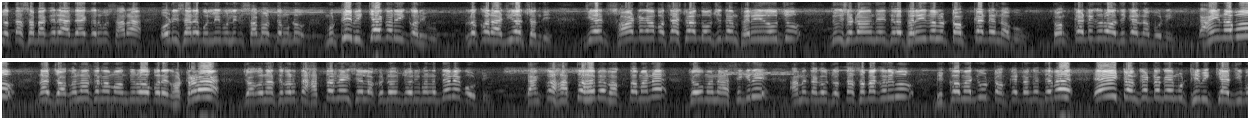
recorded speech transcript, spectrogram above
জোতাশ পাখে আদায় করবু সারা ওড়শার বুলি বুলি সমস্ত মুঠি ভিক্ষা করি করবু লোক রাজি অনেক যে শহে টাকা পচাশ টাকা দৌছি আমি ফেরাই দেছু দুইশ টাকা দিয়ে ফেরাই দেলু টঙ্কাটে নবু টঙ্কাটেকু অধিকা নবুনি কাহি নবু না জগন্নাথক মন্দির উপরে ঘটনা জগন্নাথকর তো হাত নাই সে লক্ষ টাকা জরিমানা দেবে কোটি তাঁক হাত হবে ভক্ত মানে যে আসিকি আমি তাঁর জোতা সভা করবু ভিক মাগিবু টঙ্কে টঙ্কে দেবে এই টঙ্কে টঙ্কে মুঠি ভিক্ষা যাব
